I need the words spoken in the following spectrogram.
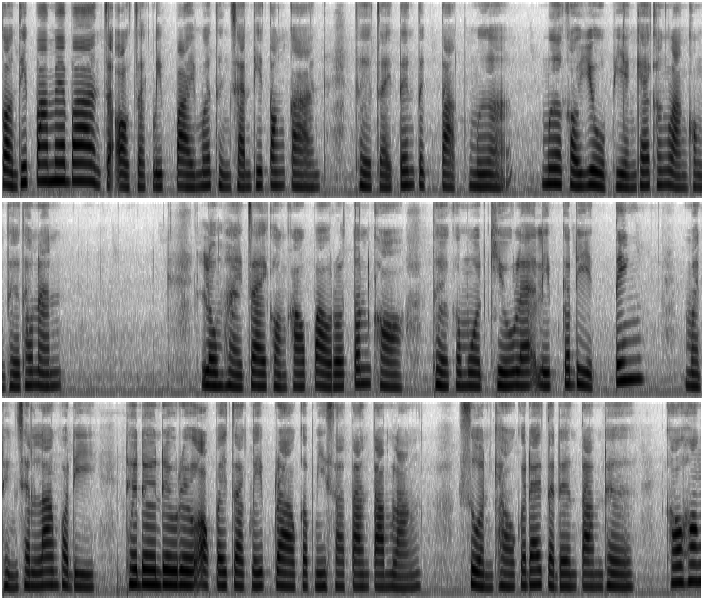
ก่อนที่ป้าแม่บ้านจะออกจากลิฟต์ไปเมื่อถึงชั้นที่ต้องการ เธอใจเต้นตึกตักเมื่อ เมื่อเขาอยู่เพียงแค่ข้างหลังของเธอเท่านั้น ลมหายใจของเขาเป่ารถต้นคอ เธอขมวดคิ้วและลิฟต์ก็ดีดติ้ง มาถึงชั้นล่างพอดี เธอเดินเร็วๆ ออกไปจากลิฟต์ราวกับมีซาตานตามหลัง ส่วนเขาก็ได้แต่เดินตามเธอ เข้าห้อง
